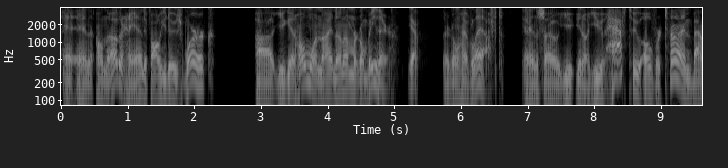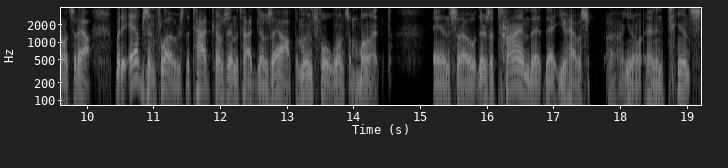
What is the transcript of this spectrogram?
And, and on the other hand, if all you do is work, uh, you get home one night, none of them are going to be there. Yep. they're going to have left. Yeah. And so you you know you have to over time balance it out, but it ebbs and flows. The tide comes in, the tide goes out. The moon's full once a month, and so there's a time that that you have a uh, you know an intense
